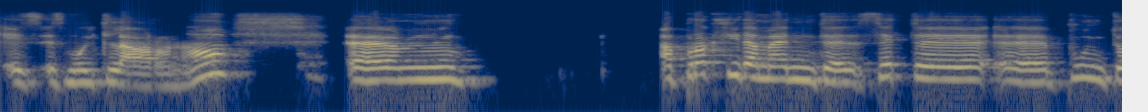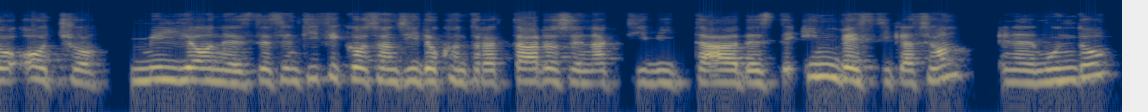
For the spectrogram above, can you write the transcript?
es, muy claro, ¿no? Em, aproximadamente 7.8 eh, millones de científicos han sido contratados en actividades de investigación en el mundo.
